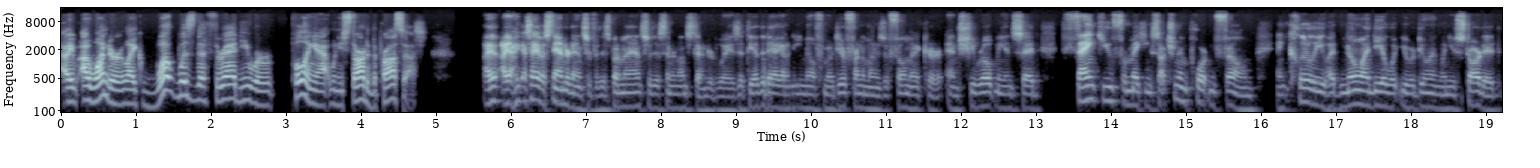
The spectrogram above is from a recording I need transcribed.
I, I wonder, like, what was the thread you were pulling at when you started the process? I, I, guess I have a standard answer for this, but I'm going to answer this in an unstandard way. Is that the other day I got an email from a dear friend of mine who's a filmmaker, and she wrote me and said, "Thank you for making such an important film, and clearly you had no idea what you were doing when you started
